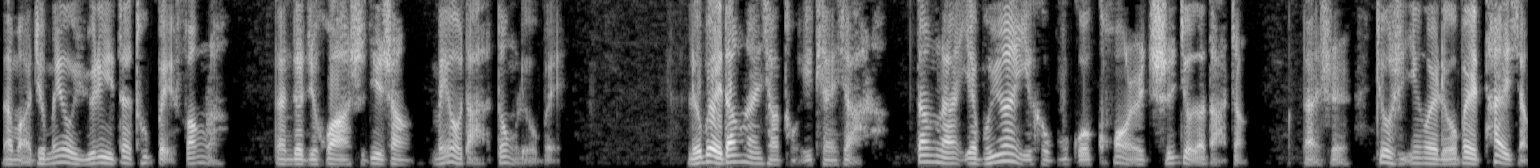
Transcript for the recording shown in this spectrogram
那么就没有余力再图北方了。但这句话实际上没有打动刘备。刘备当然想统一天下了，当然也不愿意和吴国旷日持久的打仗，但是。就是因为刘备太想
